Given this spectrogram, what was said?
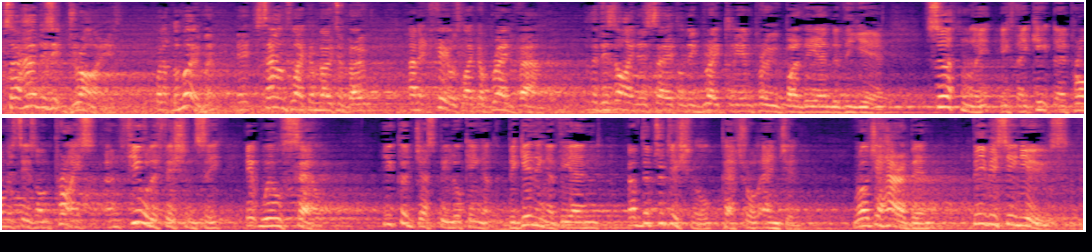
So how does it drive? Well, at the moment, it sounds like a motorboat and it feels like a bread van. The designers say it'll be greatly improved by the end of the year. Certainly, if they keep their promises on price and fuel efficiency, it will sell. You could just be looking at the beginning of the end of the traditional petrol engine. Roger Harrabin, BBC News.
